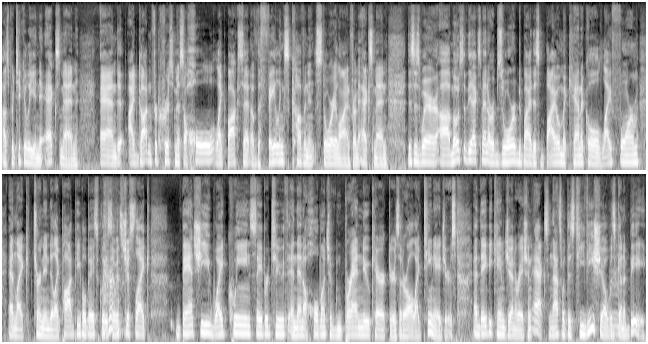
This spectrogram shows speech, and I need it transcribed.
I was particularly into X Men, and I'd gotten for Christmas a whole like box set of the Phalanx Covenant storyline from X Men. This is where uh, most of the X Men are absorbed by this biomechanical life form and like turned into like pod people, basically. So it's just like. Banshee, White Queen, Sabretooth, and then a whole bunch of brand new characters that are all like teenagers. And they became Generation X. And that's what this TV show was going to be.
